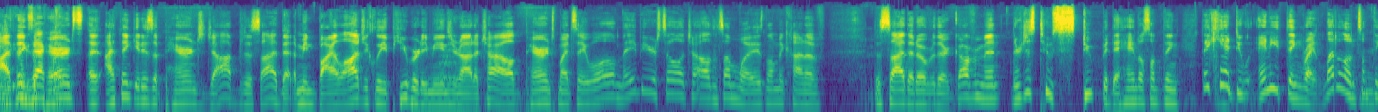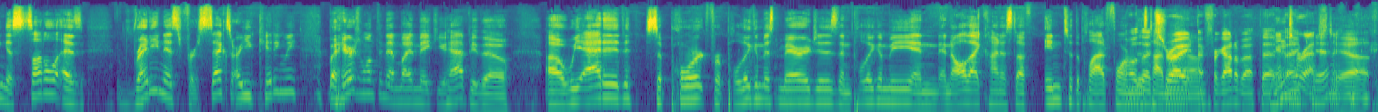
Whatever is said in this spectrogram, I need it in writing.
I think exactly. the parents. I I think it is a parent's job to decide that. I mean, biologically, puberty means you're not a child. Parents might say, "Well, maybe you're still a child in some ways." Let me kind of decide that over their government. They're just too stupid to handle something. They can't do anything right, let alone something as subtle as readiness for sex. Are you kidding me? But here's one thing that might make you happy, though. Uh, we added support for polygamous marriages and polygamy and, and all that kind of stuff into the platform Oh, this that's time right. around. I forgot about that. Thank- Interesting. Yeah.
